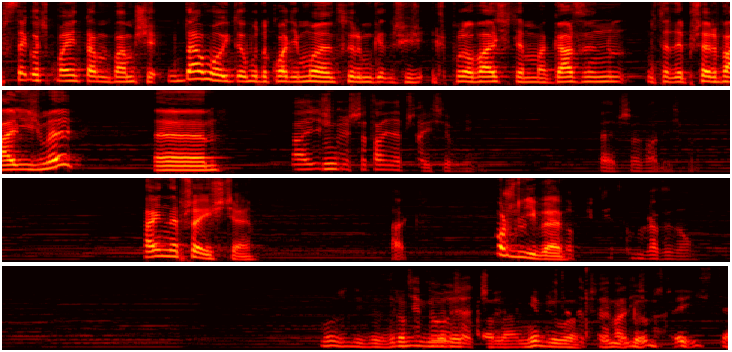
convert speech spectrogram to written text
z tego co pamiętam, wam się udało i to był dokładnie moment, w którym eksplorowaliście ten magazyn i wtedy przerwaliśmy. Ehm, A mieliśmy jeszcze tajne przejście w nim. Wtedy przerwaliśmy. tajne przejście. Tak. Możliwe. Do piwnicy magazynu. Możliwe, zrobimy retcona. Nie było przerwaliśmy. przejścia.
